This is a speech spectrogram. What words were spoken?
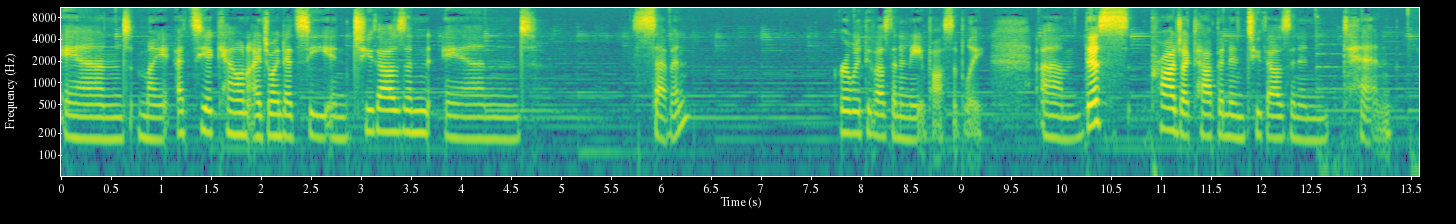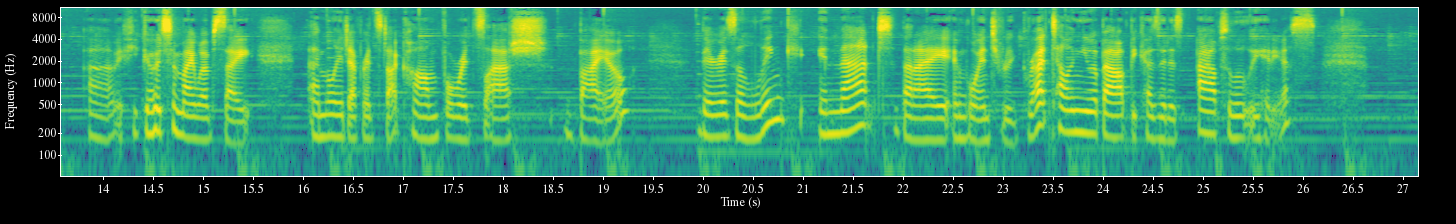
And my Etsy account, I joined Etsy in 2007 early 2008, possibly. Um, this project happened in 2010. Uh, if you go to my website, emilyjeffords.com forward slash bio, there is a link in that that I am going to regret telling you about because it is absolutely hideous.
